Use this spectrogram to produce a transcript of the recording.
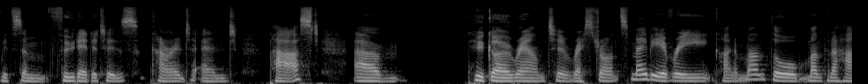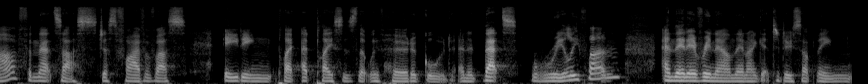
with some food editors, current and past, um, who go around to restaurants maybe every kind of month or month and a half, and that's us, just five of us eating pla- at places that we've heard are good, and it, that's really fun. And then every now and then I get to do something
